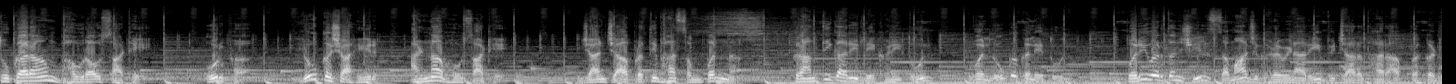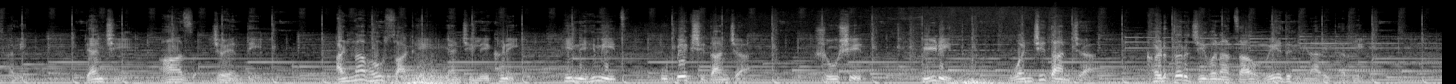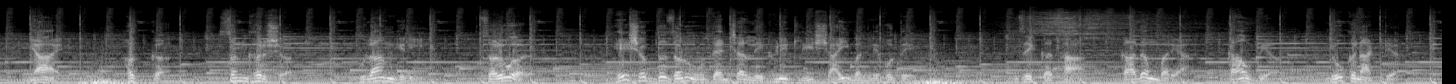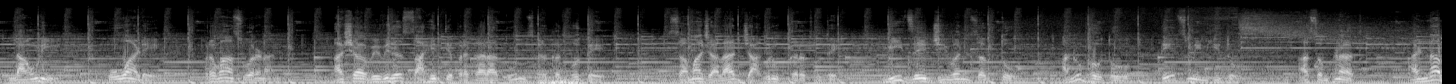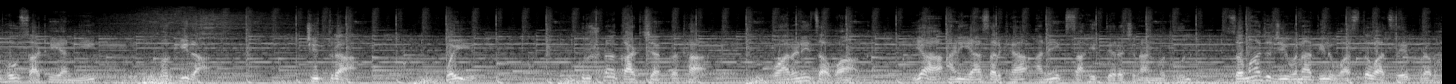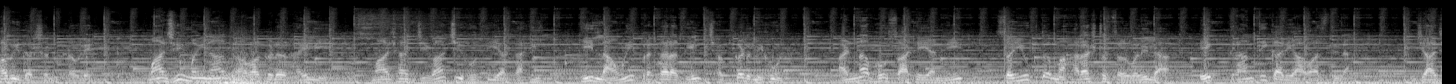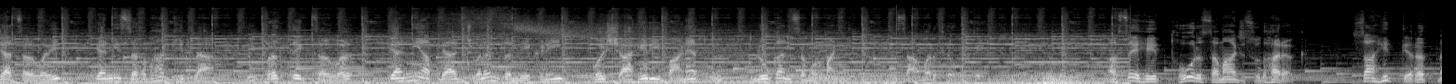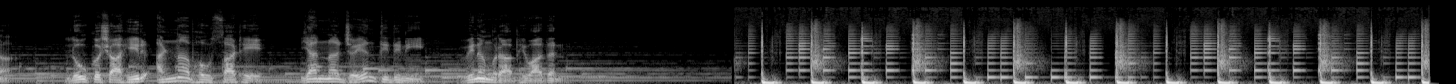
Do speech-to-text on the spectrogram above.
तुकाराम भाऊराव साठे उर्फ लोकशाहीर अण्णाभाऊ साठे ज्यांच्या प्रतिभा संपन्न क्रांतिकारी लेखणीतून व लोककलेतून परिवर्तनशील समाज घडविणारी विचारधारा प्रकट झाली. त्यांची आज जयंती. अण्णाभाऊ साठे यांची लेखणी ही नेहमीच उपेक्षितांच्या शोषित पीडित वंचितांच्या खडतर जीवनाचा वेध घेणारी ठरली. न्याय हक्क संघर्ष गुलामगिरी चळवळ हे शब्द जणू त्यांच्या लेखणीतली शाई बनले होते. जे कथा कादंबऱ्या काव्य लोकनाट्य लावणी पोवाडे प्रवास वर्णन अशा विविध साहित्य प्रकारातून झळकत होते. समाजाला जागरूक करत होते. मी जे जीवन जगतो अनुभवतो तेच मी लिहितो असं म्हणत अण्णाभाऊ साठे यांनी फकीरा चित्रा वैर कृष्णाकाठच्या कथा वारणेचा वाघ या आणि यासारख्या अनेक साहित्य रचनांमधून समाज जीवनातील वास्तवाचे प्रभावी दर्शन घडवले. माझी मैना गावाकडे राहिली माझ्या जीवाची होती या काही. ही लावणी प्रकारातील छक्कड लिहून अण्णाभाऊ साठे यांनी संयुक्त महाराष्ट्र चळवळीला एक क्रांतिकारी आवाज दिला. ज्या ज्या चळवळीत त्यांनी सहभाग घेतला ती प्रत्येक चळवळ त्यांनी आपल्या ज्वलंत लेखणी व शाहिरी बाण्यातून लोकांसमोर मांडली. सामर्थ्य होते. असे हे थोर समाज सुधारक साहित्य रत्न लोकशाहीर अण्णाभाऊ साठे यांना जयंती दिनी विनम्र अभिवादन.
